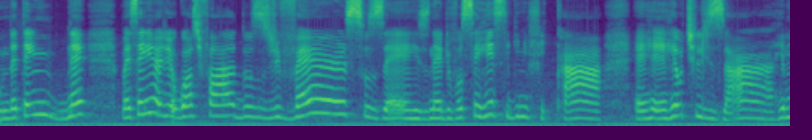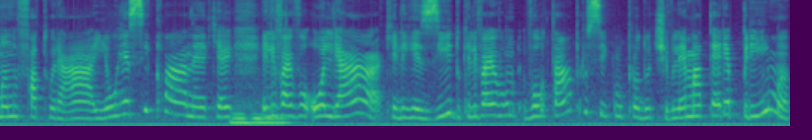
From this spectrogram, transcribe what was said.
né? Tem, né? Mas aí eu gosto de falar dos diversos R's, né? De você ressignificar, é, re- reutilizar, remanufaturar e o reciclar, né? Que Uhum. ele vai olhar aquele resíduo, que ele vai voltar para o ciclo produtivo. Ele é matéria-prima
